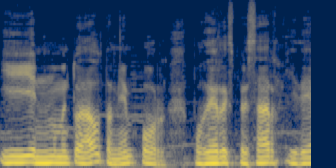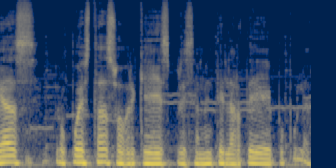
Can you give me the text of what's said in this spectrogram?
y en un momento dado también por poder expresar ideas, propuestas sobre qué es precisamente el arte popular.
